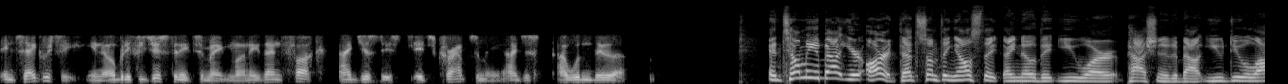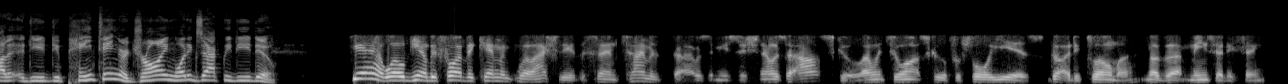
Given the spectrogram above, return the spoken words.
integrity, you know. But if you're just in it to make money, then fuck. I just it's it's crap to me. I just I wouldn't do that. And tell me about your art. That's something else that I know that you are passionate about. You do a lot of do you do painting or drawing? What exactly do you do? Yeah, well, you know, before I became a, well, actually, at the same time as I was a musician, I was at art school. I went to art school for four years, got a diploma. Not that that means anything,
